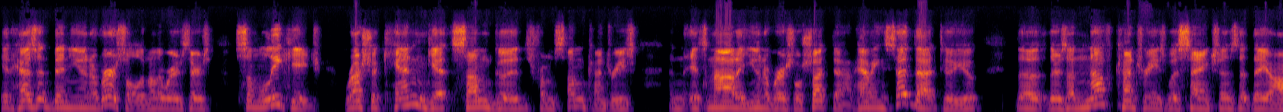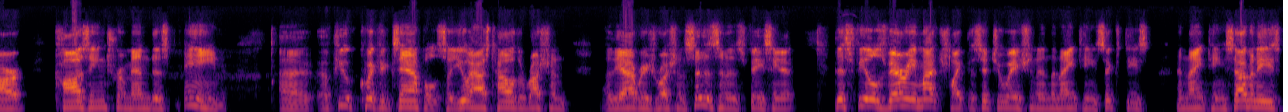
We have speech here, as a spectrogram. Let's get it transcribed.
it hasn't been universal. In other words, there's some leakage. Russia can get some goods from some countries and it's not a universal shutdown. Having said that to you, the, there's enough countries with sanctions that they are causing tremendous pain. Uh, a few quick examples. So you asked how the Russian, uh, the average Russian citizen is facing it. This feels very much like the situation in the 1960s and 1970s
